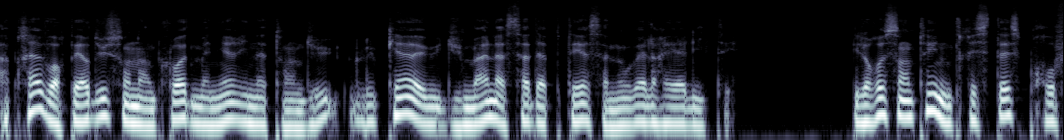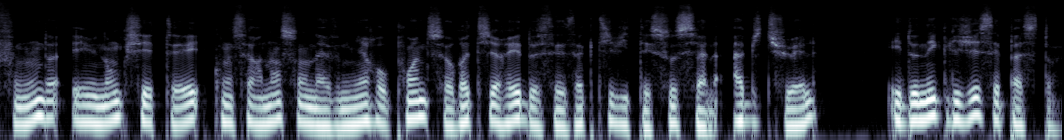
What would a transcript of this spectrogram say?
Après avoir perdu son emploi de manière inattendue, Lucas a eu du mal à s'adapter à sa nouvelle réalité. Il ressentait une tristesse profonde et une anxiété concernant son avenir au point de se retirer de ses activités sociales habituelles et de négliger ses passe-temps.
